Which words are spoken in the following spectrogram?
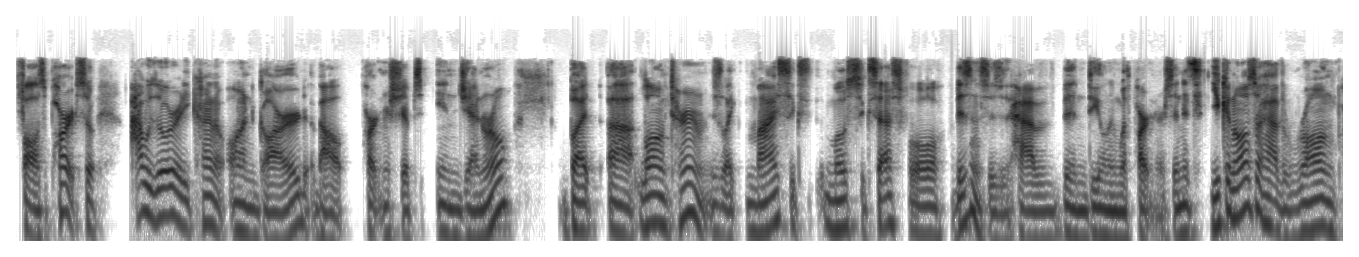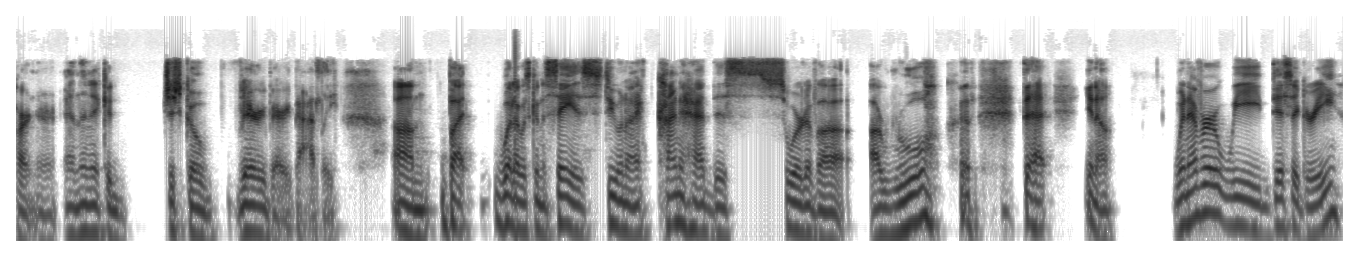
falls apart. So I was already kind of on guard about partnerships in general. But uh, long term is like my su- most successful businesses have been dealing with partners, and it's you can also have the wrong partner, and then it could just go very very badly. Um, but what I was going to say is Stu and I kind of had this sort of a a rule that you know whenever we disagree,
